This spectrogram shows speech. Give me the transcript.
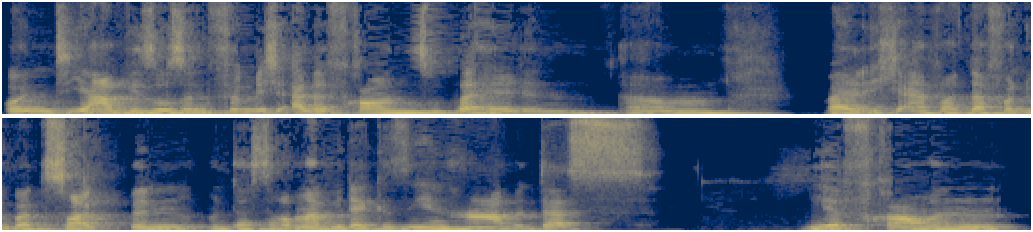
Und ja, wieso sind für mich alle Frauen Superheldinnen? Ähm, weil ich einfach davon überzeugt bin und das auch immer wieder gesehen habe, dass wir Frauen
